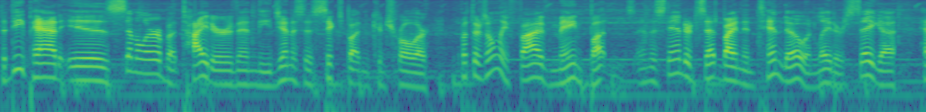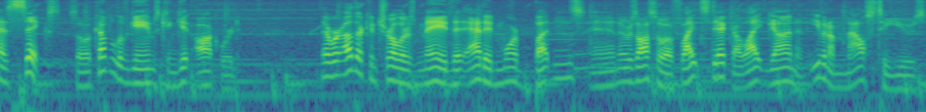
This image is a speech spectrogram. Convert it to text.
The D-pad is similar but tighter than the Genesis 6-button controller, but there's only five main buttons, and the standard set by Nintendo and later Sega has six, so a couple of games can get awkward. There were other controllers made that added more buttons, and there was also a flight stick, a light gun, and even a mouse to use.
